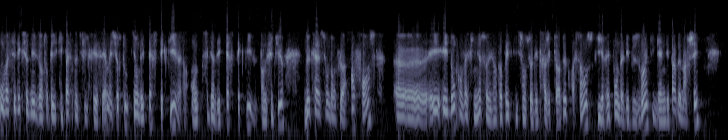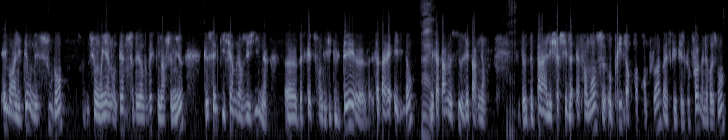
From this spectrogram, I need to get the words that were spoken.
on va sélectionner des entreprises qui passent notre filtre ISR, mais surtout qui ont des perspectives, c'est bien des perspectives dans le futur, de création d'emplois en France. Euh, et, et, donc, on va finir sur des entreprises qui sont sur des trajectoires de croissance, qui répondent à des besoins, qui gagnent des parts de marché et en réalité, on est souvent, sur moyen long terme, sur des entreprises qui marchent mieux que celles qui ferment leurs usines euh, parce qu'elles sont en difficulté. Euh, ça paraît évident, mais ça parle aussi aux épargnants. De ne pas aller chercher de la performance au prix de leur propre emploi, parce que quelquefois, malheureusement,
